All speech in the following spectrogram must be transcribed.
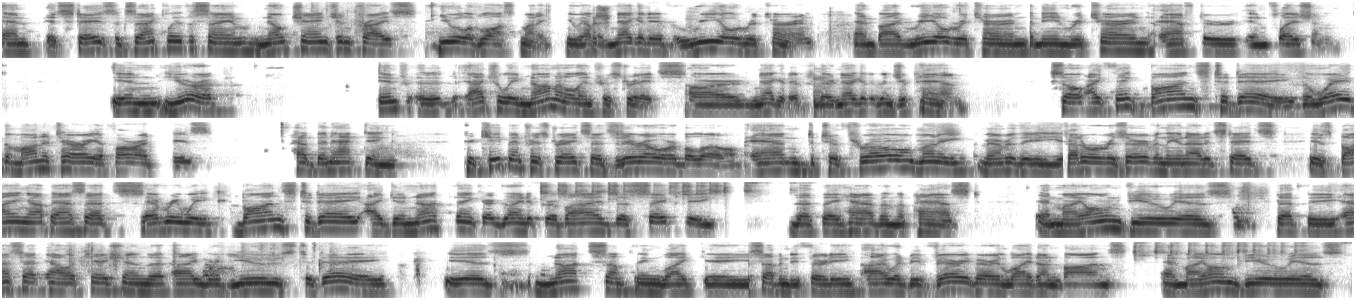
and it stays exactly the same, no change in price, you will have lost money. You have a negative real return. And by real return, I mean return after inflation. In Europe, uh, actually nominal interest rates are negative. They're negative in Japan. So I think bonds today, the way the monetary authorities have been acting to keep interest rates at zero or below and to throw money. Remember, the Federal Reserve in the United States is buying up assets every week. Bonds today, I do not think are going to provide the safety that they have in the past. And my own view is that the asset allocation that I would use today is not something like a 70 30. I would be very, very light on bonds. And my own view is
